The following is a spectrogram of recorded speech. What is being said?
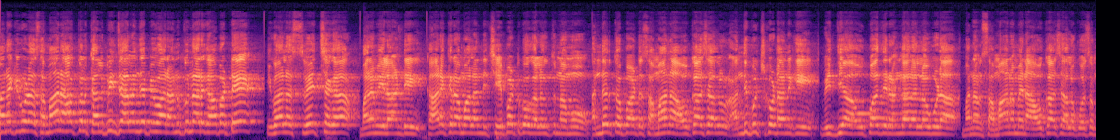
మనకి కూడా సమాన హక్కులు కల్పించాలని చెప్పి వారు అనుకున్నారు కాబట్టే ఇవాళ స్వేచ్ఛగా మనం ఇలాంటి కార్యక్రమాలన్నీ చేపట్టుకోగలుగుతున్నాము. అందరితో పాటు సమాన అవకాశాలు అందిపుచ్చుకోవడానికి విద్య ఉపాధి రంగాలలో కూడా మనం సమానమైన అవకాశాల కోసం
